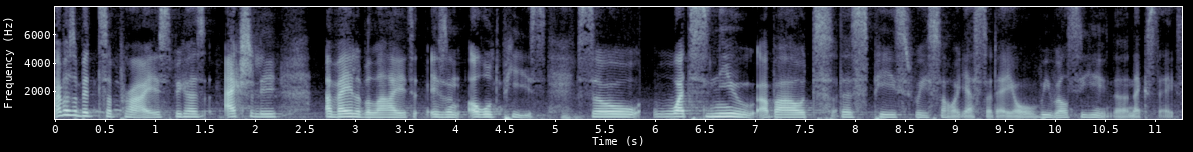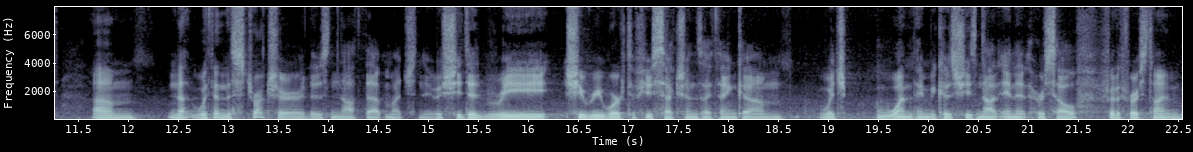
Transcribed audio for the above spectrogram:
I was a bit surprised because actually, Available Light is an old piece. Mm -hmm. So, what's new about this piece we saw yesterday, or we will see the next days? Um, not, within the structure, there's not that much new. She did re she reworked a few sections, I think, um, which one thing because she's not in it herself for the first time.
